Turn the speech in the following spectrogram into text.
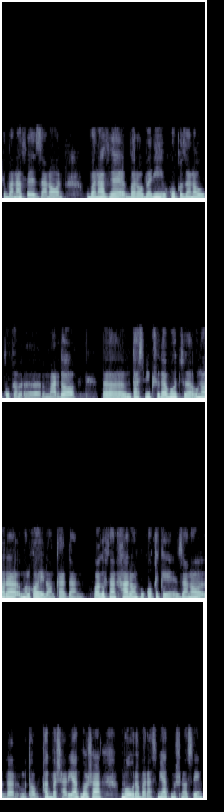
که به نفع زنان و به نفع برابری حقوق زنان و حقوق مردا تصویب شده بود اونا را ملغا اعلان کردند و گفتن هر آن حقوقی که زنا در مطابقت به شریعت باشه ما او را به رسمیت مشناسیم.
